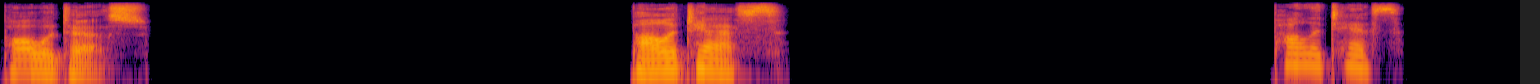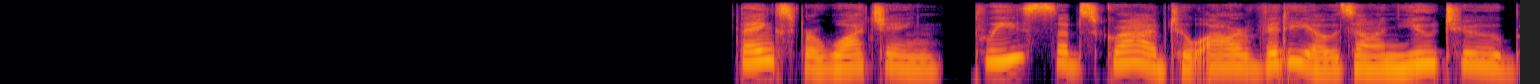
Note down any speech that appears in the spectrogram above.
Politesse. Politesse. Politesse. Thanks for watching. Please subscribe to our videos on YouTube.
